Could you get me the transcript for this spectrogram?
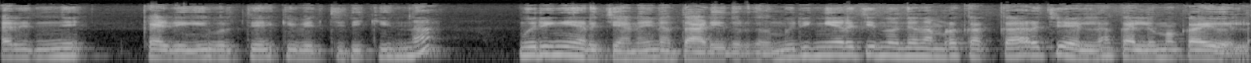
അരിഞ്ഞ് കഴുകി വൃത്തിയാക്കി വെച്ചിരിക്കുന്ന മുരിങ്ങയിറച്ചിയാണ് ഇതിനകത്ത് ആഡ് ചെയ്ത് കൊടുക്കുന്നത്. മുരിങ്ങയിറച്ചി എന്ന് പറഞ്ഞാൽ നമ്മുടെ കക്കാറച്ചിയും അല്ല കല്ലുമക്കായും അല്ല.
